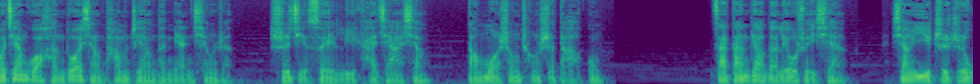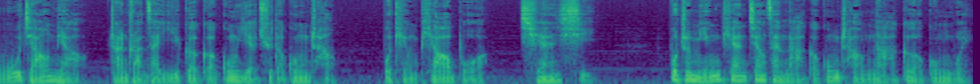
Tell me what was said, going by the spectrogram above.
我见过很多像他们这样的年轻人，十几岁离开家乡，到陌生城市打工，在单调的流水线。像一只只五角鸟，辗转在一个个工业区的工厂，不停漂泊迁徙，不知明天将在哪个工厂哪个工位。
